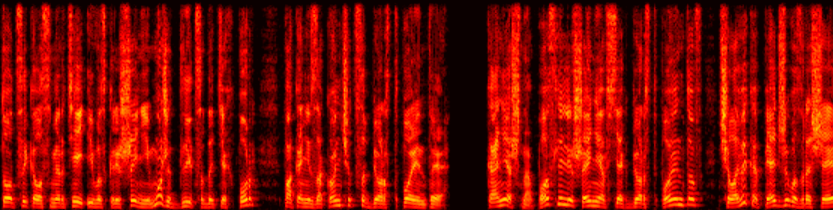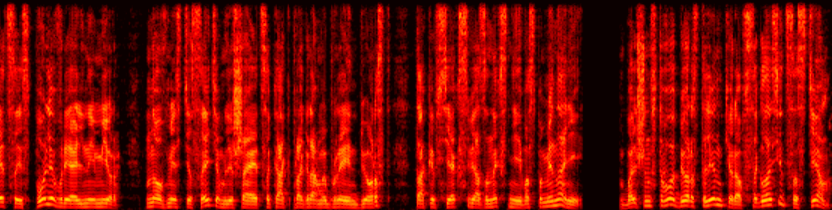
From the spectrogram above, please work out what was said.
то цикл смертей и воскрешений может длиться до тех пор, пока не закончатся бёрст-поинты. Конечно, после лишения всех бёрст-поинтов, человек опять же возвращается из поля в реальный мир, но вместе с этим лишается как программы Brain Burst, так и всех связанных с ней воспоминаний. Большинство бёрст-линкеров согласится с тем,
